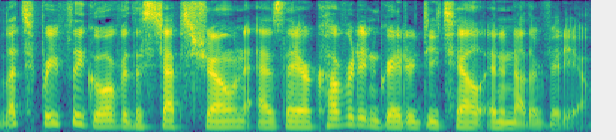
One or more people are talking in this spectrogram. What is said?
Let's briefly go over the steps shown as they are covered in greater detail in another video.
